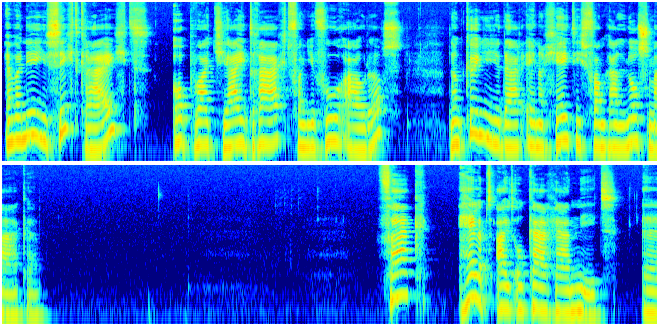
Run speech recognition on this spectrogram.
En wanneer je zicht krijgt op wat jij draagt van je voorouders, dan kun je je daar energetisch van gaan losmaken. Vaak helpt uit elkaar gaan niet. Uh,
